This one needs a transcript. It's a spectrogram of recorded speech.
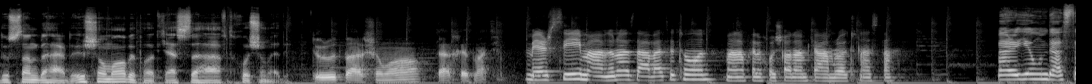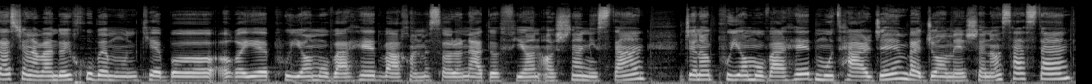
دوستان به هر دوی شما به پادکست هفت خوش اومدید. درود بر شما در خدمتی مرسی ممنون از دعوتتون. منم خیلی خوشحالم که همراهتون هستم. برای اون دسته از شنوندهای خوبمون که با آقای پویا موحد و خانم سارا ندافیان آشنا نیستند جناب پویا موحد مترجم و جامعه شناس هستند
